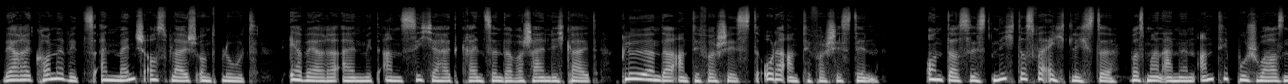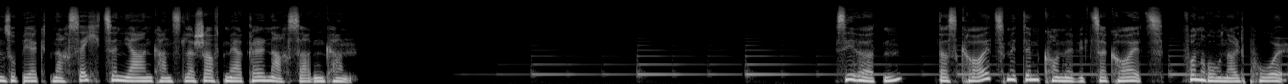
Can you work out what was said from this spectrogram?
Wäre Konnewitz ein Mensch aus Fleisch und Blut, er wäre ein mit an Sicherheit grenzender Wahrscheinlichkeit glühender Antifaschist oder Antifaschistin, und das ist nicht das Verächtlichste, was man einem antibourgeoisen Subjekt nach 16 Jahren Kanzlerschaft Merkel nachsagen kann. Sie hörten Das Kreuz mit dem Konnewitzer Kreuz von Ronald Pohl.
